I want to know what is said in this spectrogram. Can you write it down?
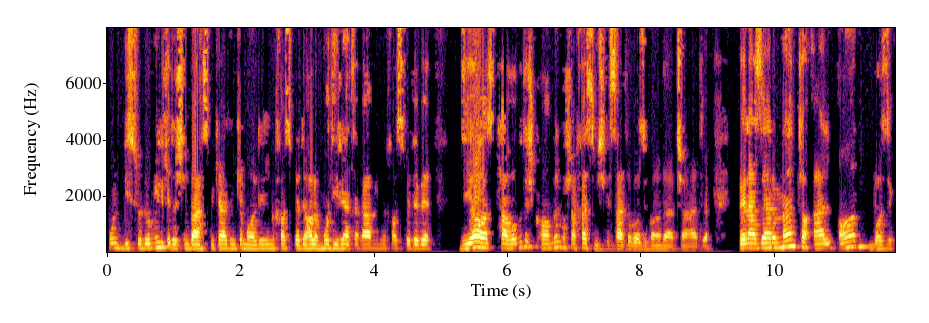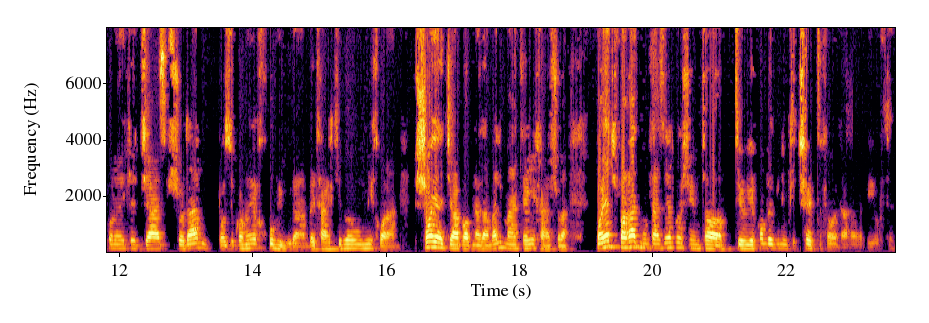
اون 22 میلی که داشتیم بحث می‌کردیم که مالی می‌خواست بده حالا مدیریت قبلی می‌خواست بده به دیاز تفاوتش کامل مشخص میشه که سطح بازیکن در چه به نظر من تا الان بازیکنهایی که جذب شدن بازیکنهای خوبی بودن به ترکیب اون می‌خورن. شاید جواب ندن ولی منطقی خرج شدن. باید فقط منتظر باشیم تا سی یکم ببینیم که چه اتفاقی قراره بیفته.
